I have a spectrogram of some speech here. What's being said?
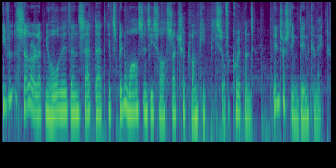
Even the seller let me hold it and said that it's been a while since he saw such a clunky piece of equipment. Interesting DIN connector.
